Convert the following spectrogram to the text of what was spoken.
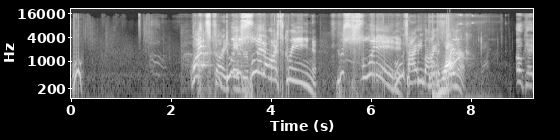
Woo! What? Sorry, Dude, you slid on my screen! You slid! Who's hiding behind the What? corner? Okay,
